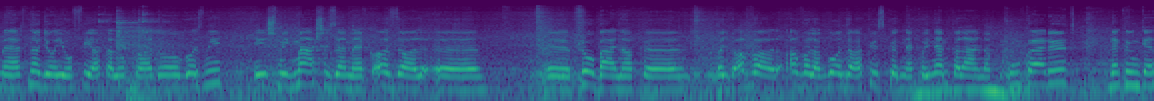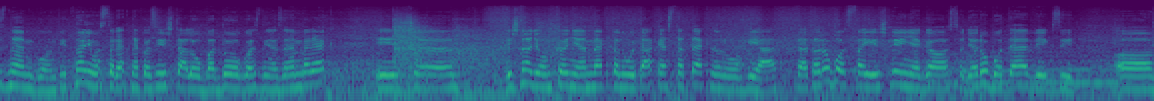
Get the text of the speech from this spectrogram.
mert nagyon jó fiatalokkal dolgozni, és még más üzemek azzal próbálnak, vagy avval, avval a gonddal küzdködnek, hogy nem találnak munkaerőt, nekünk ez nem gond. Itt nagyon szeretnek az istálóban dolgozni az emberek, és, és nagyon könnyen megtanulták ezt a technológiát. Tehát a robotfejés lényege az, hogy a robot elvégzi a,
